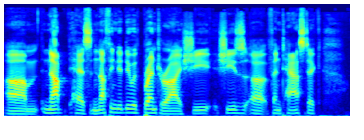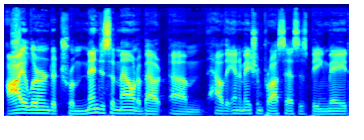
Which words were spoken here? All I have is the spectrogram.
Um, not has nothing to do with Brent or I. She she's uh, fantastic. I learned a tremendous amount about um, how the animation process is being made.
